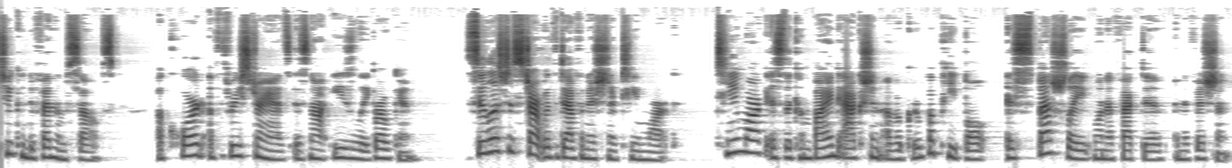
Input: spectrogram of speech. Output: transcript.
two can defend themselves. A cord of three strands is not easily broken. So let's just start with the definition of teamwork. Teamwork is the combined action of a group of people, especially when effective and efficient.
